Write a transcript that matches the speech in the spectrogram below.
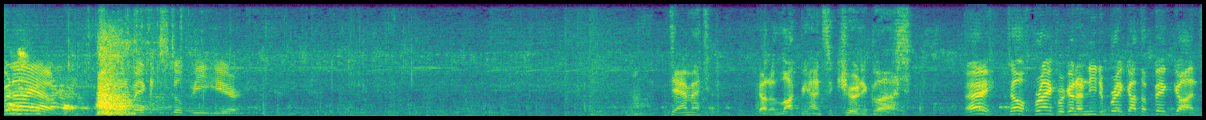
an eye out. Spider-Man could still be here. Oh, Damn it. Got a lock behind security glass. Hey, tell Frank we're gonna need to break out the big guns.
